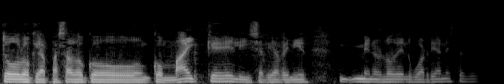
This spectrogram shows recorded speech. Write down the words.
todo lo que ha pasado con, con Michael y se veía venir menos lo del guardián este de...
